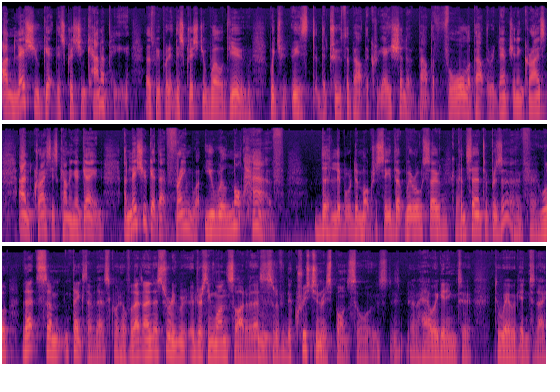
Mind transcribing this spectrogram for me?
unless you get this Christian canopy, as we put it, this Christian worldview, which is the truth about the creation, about the fall, about the redemption in Christ, and Christ is coming again, unless you get that framework, you will not have the liberal democracy that we're also Okay. concerned to preserve. Okay, well, that's um, thanks, David. That's quite helpful. That, uh, that's really re- addressing one side of it. That's sort of the Christian response, or uh, how we're getting to, to where we're getting today.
